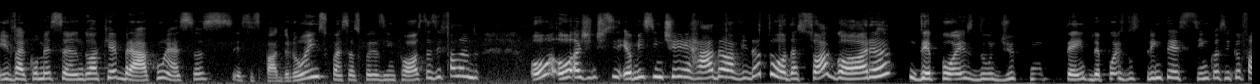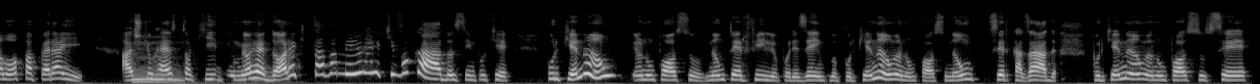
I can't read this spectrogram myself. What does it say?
e vai começando a quebrar com essas, esses padrões, com essas coisas impostas e falando. Ou, ou a gente, eu me senti errada a vida toda, só agora, depois do de tempo, depois dos 35, assim que eu falo, opa, peraí, Acho hum. que o resto hum. aqui no meu redor é que estava meio equivocado, assim, porque por que não? Eu não posso não ter filho, por exemplo? Por que não? Eu não posso não ser casada? Por que não? Eu não posso ser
